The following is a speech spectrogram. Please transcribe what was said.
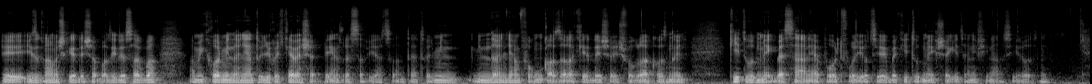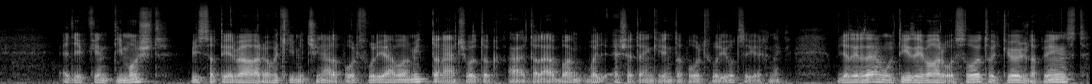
izgalmas kérdés abban az időszakban, amikor mindannyian tudjuk, hogy kevesebb pénz lesz a piacon. Tehát, hogy mind, mindannyian fogunk azzal a kérdéssel is foglalkozni, hogy ki tud még beszállni a portfólió cégbe, ki tud még segíteni finanszírozni. Egyébként ti most, visszatérve arra, hogy ki mit csinál a portfóliával, mit tanácsoltok általában, vagy esetenként a portfólió cégeknek? Ugye azért az elmúlt tíz év arról szólt, hogy költsd a pénzt,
